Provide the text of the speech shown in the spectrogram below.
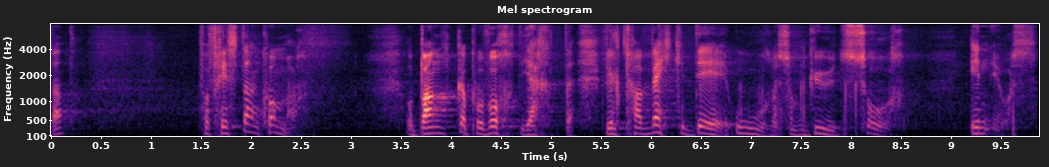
Sant? For fristeren kommer og banker på vårt hjerte, vil ta vekk det ordet som Gud sår inni oss,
